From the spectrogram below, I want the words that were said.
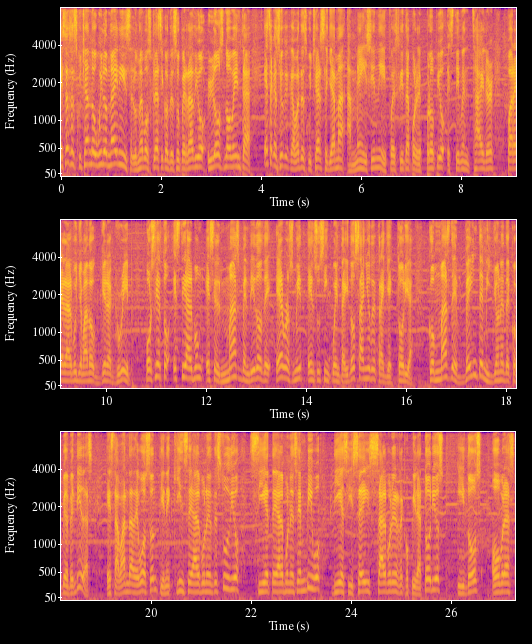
Estás escuchando Will of los nuevos clásicos de Super Radio Los 90. Esta canción que acabas de escuchar se llama Amazing y fue escrita por el propio Steven Tyler para el álbum llamado Get a Grip. Por cierto, este álbum es el más vendido de Aerosmith en sus 52 años de trayectoria, con más de 20 millones de copias vendidas. Esta banda de Boston tiene 15 álbumes de estudio, 7 álbumes en vivo, 16 álbumes recopilatorios y 2 obras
